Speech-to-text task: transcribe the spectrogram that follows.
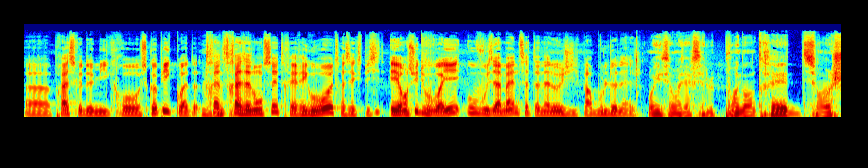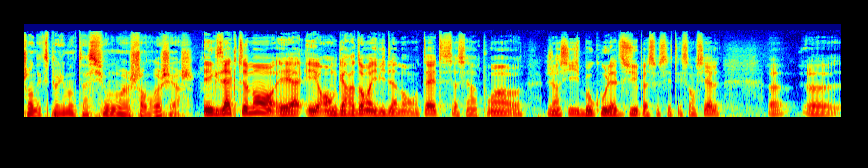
euh, presque de microscopique, quoi, très, mhm. très énoncé, très rigoureux, très explicite, et ensuite vous voyez où vous amène cette analogie par boule de neige. Oui, ça veut dire que c'est le point d'entrée sur un champ d'expérimentation, un champ de recherche. Exactement, et, et en gardant évidemment en tête, ça c'est un point, j'insiste beaucoup là-dessus parce que c'est essentiel, euh, euh,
